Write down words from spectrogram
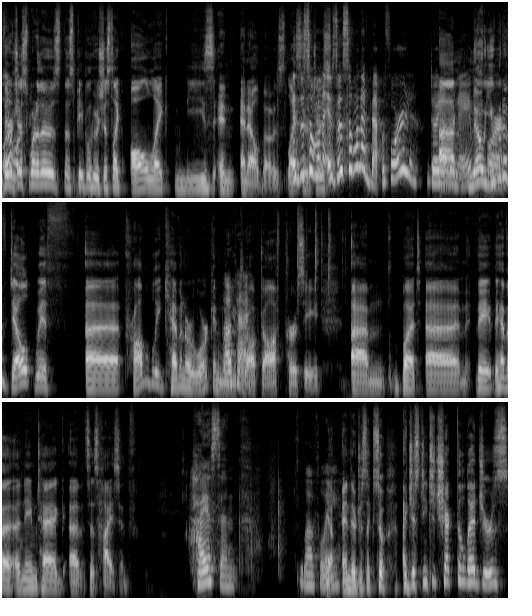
they're just one of those those people who's just like all like knees and and elbows. Like is this someone? just- is this someone I've met before? Do I know Um, their name? No, you would have dealt with uh probably Kevin or Lorcan when you dropped off Percy. Um, but um, they they have a, a name tag uh, that says Hyacinth. Hyacinth. Lovely. Yeah, and they're just like, so I just need to check the ledgers.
